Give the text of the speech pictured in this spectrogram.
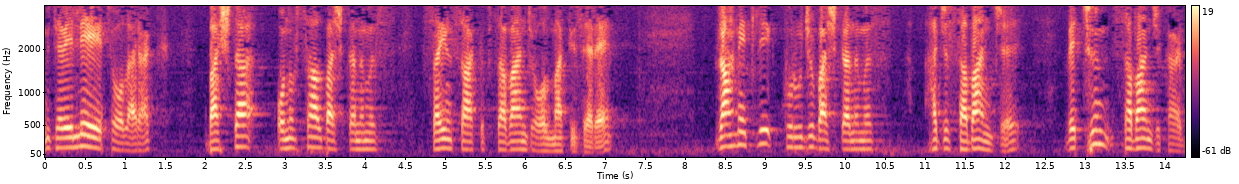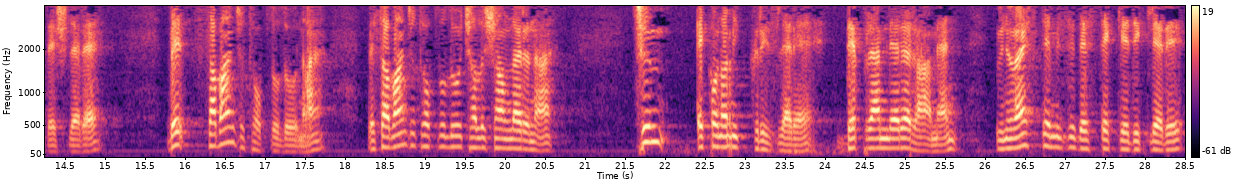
mütevelli heyeti olarak başta onursal başkanımız Sayın Sakıp Sabancı olmak üzere rahmetli kurucu başkanımız Hacı Sabancı ve tüm Sabancı kardeşlere ve Sabancı topluluğuna ve Sabancı topluluğu çalışanlarına tüm ekonomik krizlere, depremlere rağmen üniversitemizi destekledikleri,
